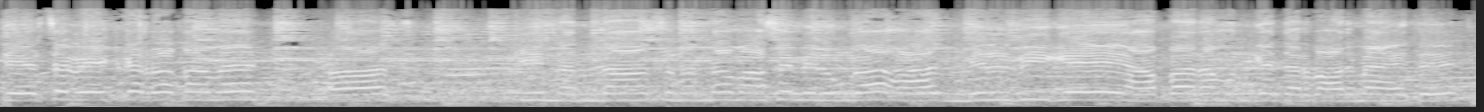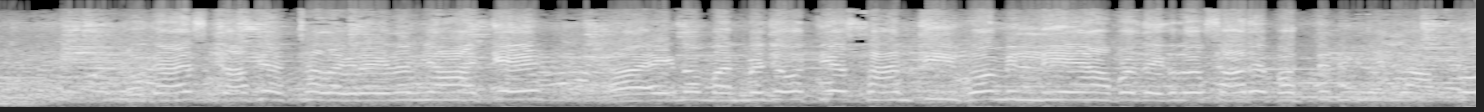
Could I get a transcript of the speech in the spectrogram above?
देर से वेट कर रहा था मैं अ, कि नंदा सुनंदा माँ से मिलूँगा। आज मिल भी गए यहाँ पर हम उनके दरबार में आए थे। तो गैस काफ़ी अच्छा लग रहा है। एकदम यहाँ के एकदम मन में जो होती है शांति, वो मिल रही है यहाँ पर, देख लो, सारे भक्त दिख रहे होंगे आपको।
